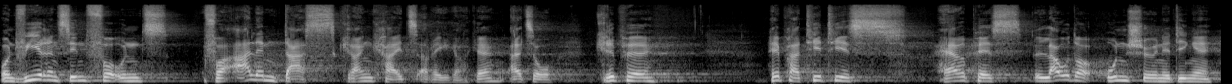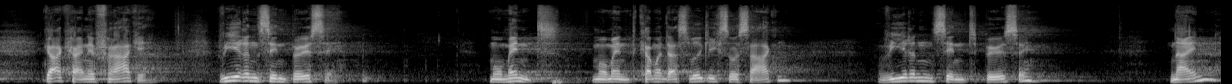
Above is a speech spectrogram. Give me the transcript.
Und Viren sind für uns vor allem das Krankheitserreger. Gell? Also Grippe, Hepatitis, Herpes, lauter unschöne Dinge, gar keine Frage. Viren sind böse. Moment, Moment, kann man das wirklich so sagen? Viren sind böse? Nein,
